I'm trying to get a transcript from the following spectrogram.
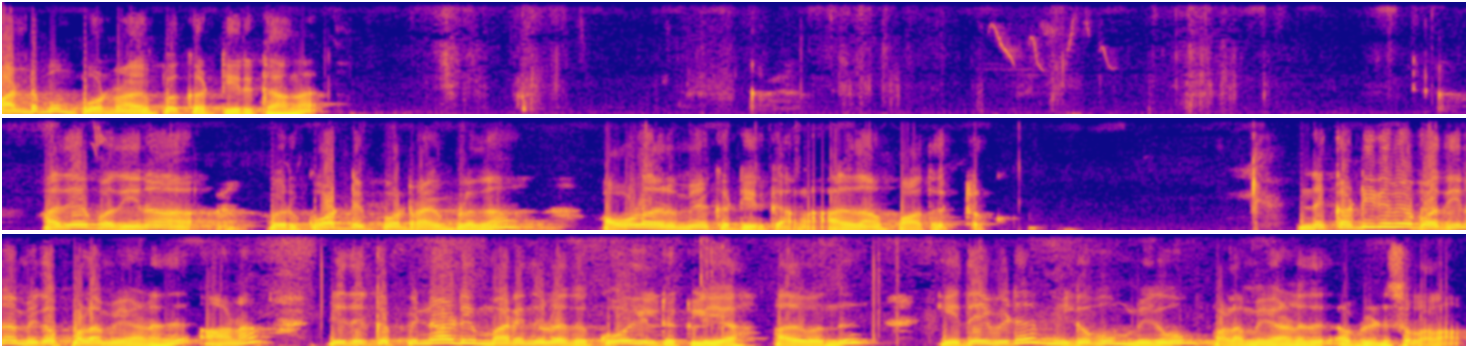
மண்டபம் போன்ற அமைப்பை கட்டியிருக்காங்க. அதே பார்த்தீங்கன்னா ஒரு கோட்டை போன்ற அமைப்பில் தான் அவ்வளோ அருமையாக கட்டியிருக்காங்க. அதுதான் பார்த்துட்டு இருக்கோம். இந்த கட்டிடமே பார்த்தீங்கன்னா மிக பழமையானது. ஆனால் இதற்கு பின்னாடி மறைந்துள்ள அந்த கோயில் இருக்கு இல்லையா? அது வந்து இதை விட மிகவும் மிகவும் பழமையானது அப்படின்னு சொல்லலாம்.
